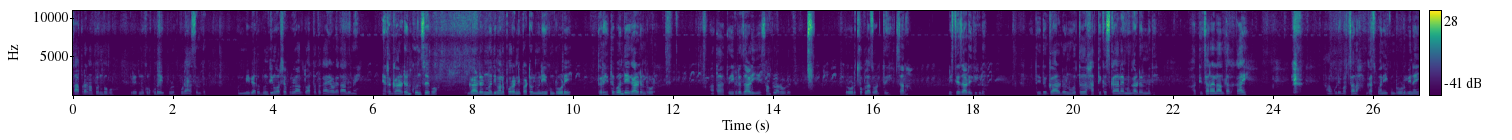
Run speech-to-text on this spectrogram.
सापडा पण बघू. प्रयत्न करू कुठंही पुढं पुढं असेल तर. पण मी बी आता दोन तीन वर्षापूर्वी आलो आता तर काय एवढ्यात आलो नाही. आता गार्डन कोणचं आहे भाऊ? गार्डनमध्ये मला पोरांनी पाठवलं म्हणजे इकडून रोड आहे. तर इथं बंद आहे गार्डन रोड आता तर इकडं जाळी आहे संपला रोडच रोड चुकलाच वाटतंय. चला नुसते झाड आहे तिकडं तर इथं गार्डन होतं हत्ती कसं काय आलाय मग गार्डनमध्ये हत्ती चरायला आलता का काय? अवघडे बघ चला गाचपाणी इकडून रोड बी नाही.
